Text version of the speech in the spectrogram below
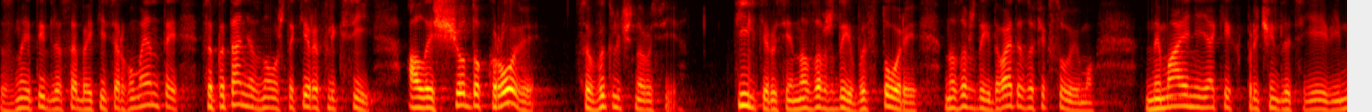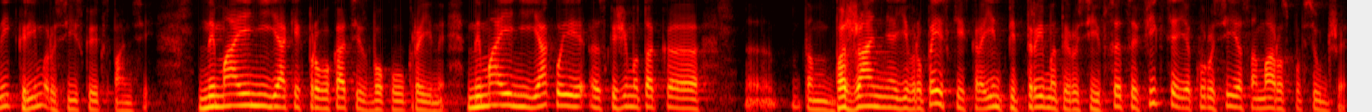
знайти для себе якісь аргументи. Це питання знову ж таки рефлексій. Але щодо крові, це виключно Росія. Тільки Росія назавжди, в історії, назавжди. Давайте зафіксуємо. Немає ніяких причин для цієї війни, крім російської експансії. Немає ніяких провокацій з боку України. Немає ніякої, е, скажімо так, е, там бажання європейських країн підтримати Росію. Все це фікція, яку Росія сама розповсюджує.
